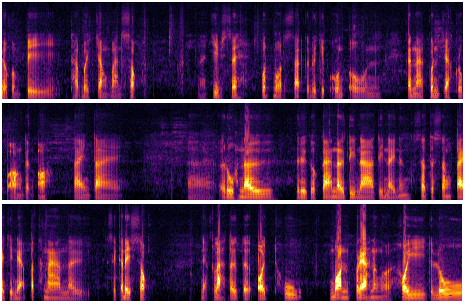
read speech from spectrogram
យកអំពីថាបើចង់បានសុខណាជាពិសេសពុទ្ធបរិស័ទក៏ដូចជាបងប្អូនកណាគុណចាស់គ្រប់ព្រះអង្គទាំងអស់តែងតែអឺរស់នៅឬក៏ការនៅទីណាទីណីហ្នឹងសិតតែសឹងតែជាអ្នកប្រាថ្នានៅសេចក្តីសុខអ្នកខ្លះទៅទៅអុជធូបបន់ព្រះហ្នឹងហុយទលោម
